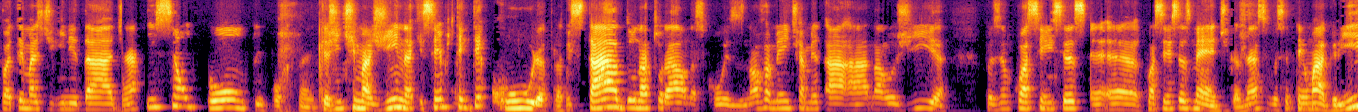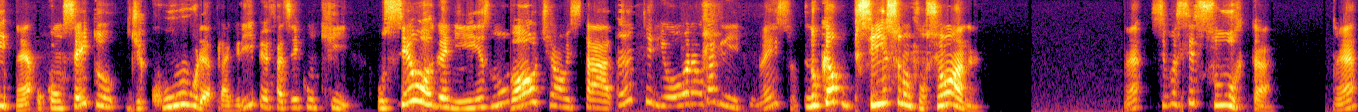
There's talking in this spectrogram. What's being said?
pode ter mais dignidade. Né? Isso é um ponto importante, que a gente imagina que sempre tem que ter cura para o estado natural das coisas. Novamente, a, a, a analogia por exemplo, com as ciências, é, é, com as ciências médicas, né? Se você tem uma gripe, né? O conceito de cura para a gripe é fazer com que o seu organismo volte ao estado anterior ao da gripe, não é isso? No campo psi, isso não funciona. Né? Se você surta, né?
